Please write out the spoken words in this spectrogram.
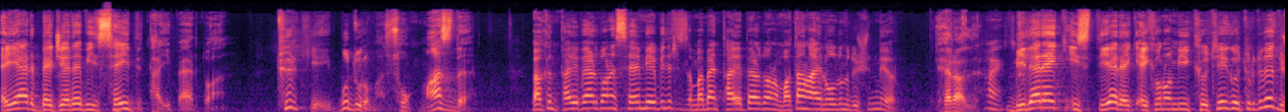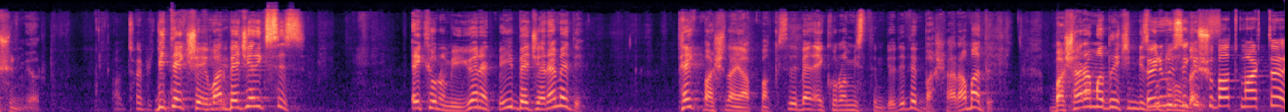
Eğer becerebilseydi Tayyip Erdoğan Türkiye'yi bu duruma sokmazdı. Bakın Tayyip Erdoğan'ı sevmeyebilirsiniz ama ben Tayyip Erdoğan'ın vatan haini olduğunu düşünmüyorum. Herhalde. Hayır, Bilerek, isteyerek ekonomiyi kötüye götürdüğünü düşünmüyorum. tabii ki. Bir tek şey var, beceriksiz. Ekonomiyi yönetmeyi beceremedi. Tek başına yapmak istedi. Ben ekonomistim dedi ve başaramadı. Başaramadığı için biz bu Önümüzdeki durumdayız. Şubat Mart'ta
